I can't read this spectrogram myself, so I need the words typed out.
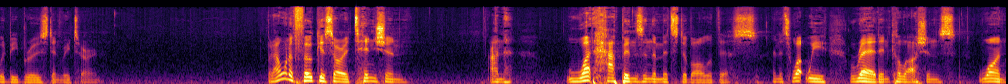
would be bruised in return. But I want to focus our attention on what happens in the midst of all of this. And it's what we read in Colossians 1.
